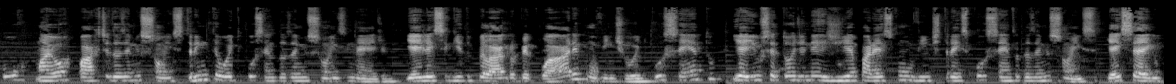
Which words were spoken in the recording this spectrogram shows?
por maior parte das emissões, 38% das emissões em média. E aí ele é seguido pela agropecuária, com 28%, e aí o setor de energia aparece com 23% das emissões. E aí segue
